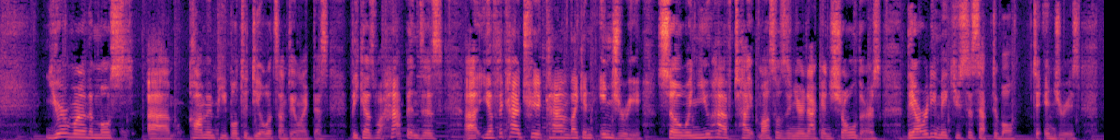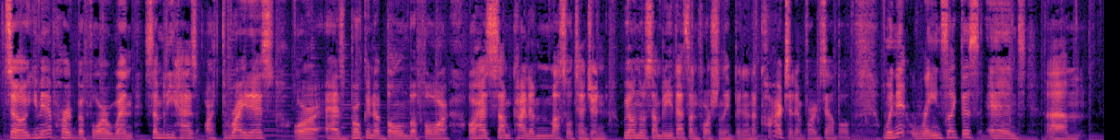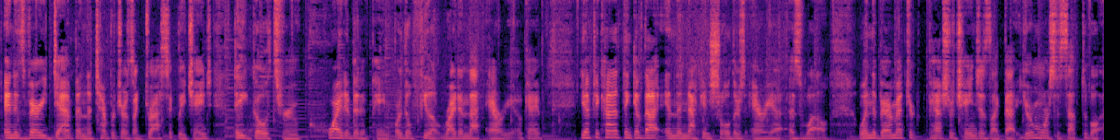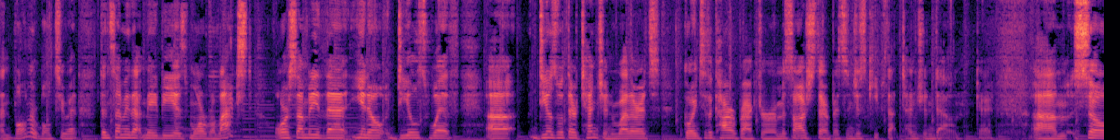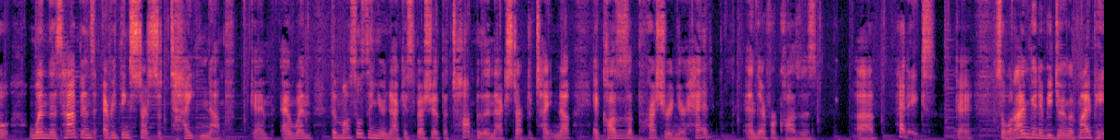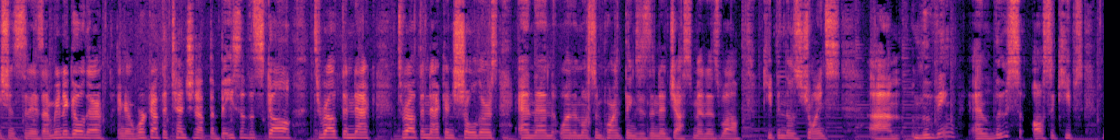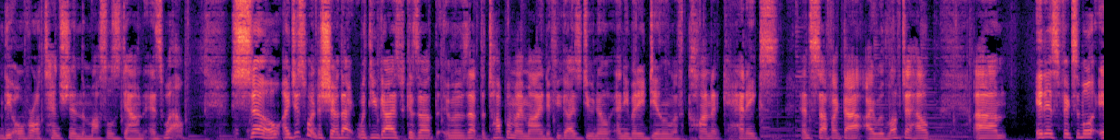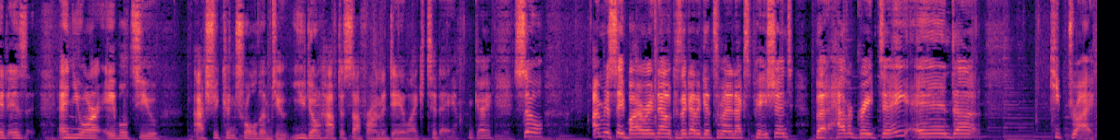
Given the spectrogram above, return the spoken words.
you're one of the most um, common people to deal with something like this because what happens is uh, you have to kind of treat it kind of like an injury. So when you have tight muscles in your neck and shoulders, they already make you susceptible to injuries. So you may have heard before when somebody has arthritis or has broken a bone before or has some kind of muscle tension. We all know somebody that's unfortunately been in a car accident, for example. When it rains like this and um, and it's very damp and the temperature is like drastically changed, they go through quite a bit of pain or they'll feel it right in that area, okay? You have to kind of think of that in the neck and shoulders area as well. When the barometric pressure changes like that, you're more susceptible and vulnerable to it than somebody that maybe is more relaxed or somebody that, you know, deals with uh, deals with their tension, whether it's going to the chiropractor or a massage therapist and just keeps that tension down. Okay. Um, so when this happens, everything starts to tighten up. Okay. And when the muscles in your neck, especially at the top of the neck, start to tighten up, it causes a pressure in your head and therefore causes uh, headaches. Okay, so what I'm going to be doing with my patients today is I'm going to go there. I'm to work out the tension at the base of the skull, throughout the neck, throughout the neck and shoulders, and then one of the most important things is an adjustment as well. Keeping those joints um, moving and loose also keeps the overall tension in the muscles down as well. So I just wanted to share that with you guys because it was at the top of my mind. If you guys do know anybody dealing with chronic headaches and stuff like that, I would love to help. Um, it is fixable. It is, and you are able to actually control them too. You don't have to suffer on a day like today. Okay. So I'm going to say bye right now because I got to get to my next patient. But have a great day and uh, keep dry.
